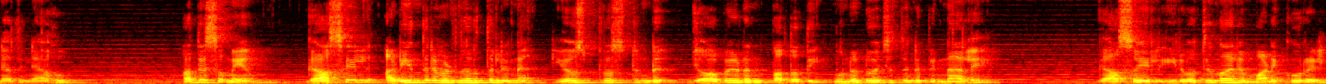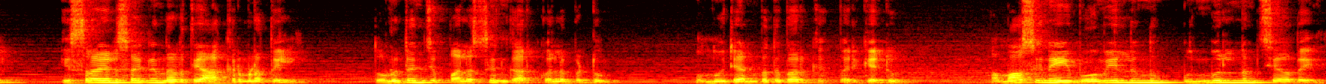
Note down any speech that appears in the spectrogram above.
നെതന്യാഹു. അതേസമയം ഗാസയിൽ അടിയന്തര വെടിനിർത്തലിന് U S president Joe Biden പദ്ധതി മുന്നോട്ട് വെച്ചതിന് പിന്നാലെ ഗാസയിൽ ഇരുപത്തിനാല് മണിക്കൂറിൽ ഇസ്രായേൽ സൈന്യം നടത്തിയ ആക്രമണത്തിൽ തൊണ്ണൂറ്റഞ്ച് പലസ്തീൻകാർ കൊല്ലപ്പെട്ടു മുന്നൂറ്റി അൻപത് പേർക്ക് പരിക്കേറ്റു. ഹമാസിനെ ഈ ഭൂമിയിൽ നിന്നും ഉന്മൂലനം ചെയ്യാതെ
